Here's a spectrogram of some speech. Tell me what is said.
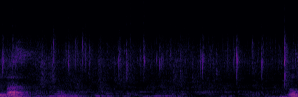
Je passe Donc,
